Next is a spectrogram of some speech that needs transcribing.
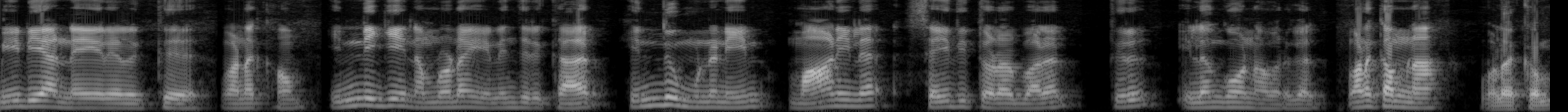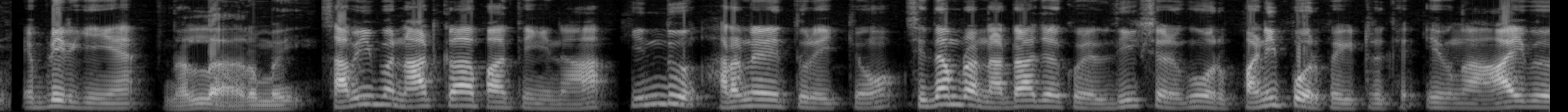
மீடியா நேயர்களுக்கு வணக்கம். இன்னைக்கு நம்மளோட இணைஞ்சிருக்கார் இந்து முன்னணியின் மாநில செய்தி தொடர்பாளர் திரு இளங்கோன் அவர்கள். வணக்கம்ண்ணா வணக்கம். எப்படி இருக்கீங்க? நல்ல அருமை. சமீப நாட்களாக பார்த்தீங்கன்னா இந்து அறநிலைத்துறைக்கும் சிதம்பரம் நடராஜர் கோயில் தீட்சருக்கும் ஒரு பனிப்போர் போயிட்டு இருக்கு இவங்க ஆய்வு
